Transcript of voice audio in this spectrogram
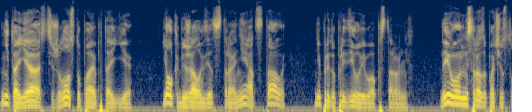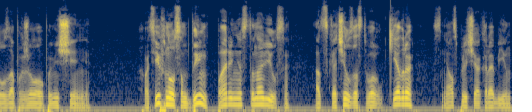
не таясь, тяжело ступая по тайге. Елка бежала где-то в стороне, отстала, не предупредила его о посторонних. Да и он не сразу почувствовал запах жилого помещения. Хватив носом дым, парень остановился, отскочил за ствол кедра, снял с плеча карабин.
